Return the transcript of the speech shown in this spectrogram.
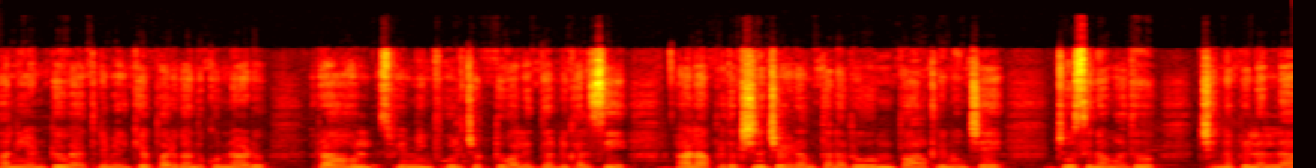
అని అంటూ అతని వెనకే పరుగందుకున్నాడు రాహుల్. స్విమ్మింగ్ పూల్ చుట్టూ వాళ్ళిద్దరిని కలిసి అలా ప్రదక్షిణ చేయడం తన రూమ్ బాల్కనీ నుంచే చూసిన మధు చిన్నపిల్లల్లా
